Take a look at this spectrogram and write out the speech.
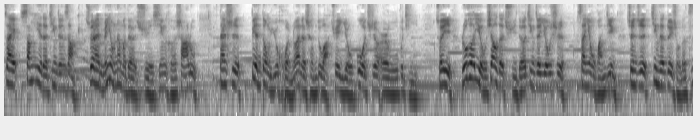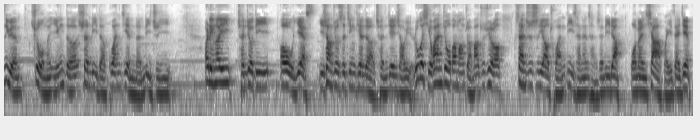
在商业的竞争上，虽然没有那么的血腥和杀戮，但是变动与混乱的程度啊，却有过之而无不及。所以，如何有效的取得竞争优势，善用环境，甚至竞争对手的资源，是我们赢得胜利的关键能力之一。二零二一成就第一，Oh yes！以上就是今天的晨间小语。如果喜欢，就帮忙转发出去喽。善知识要传递才能产生力量。我们下回再见。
